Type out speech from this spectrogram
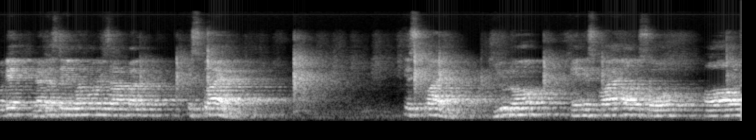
Okay, let us take one more example. Square. Square. You know, in square also, all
